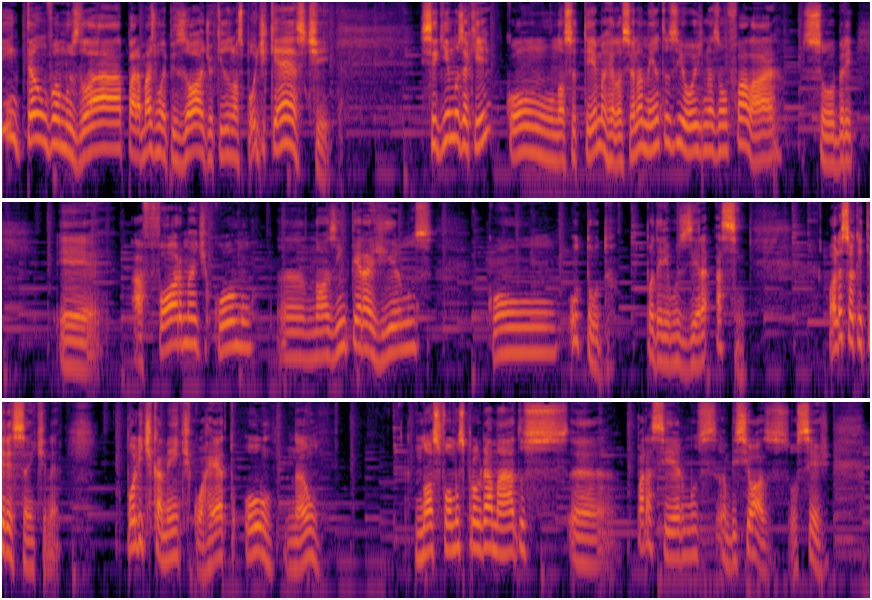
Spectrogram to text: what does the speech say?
Então vamos lá para mais um episódio aqui do nosso podcast. Seguimos aqui com o nosso tema relacionamentos e hoje nós vamos falar sobre é, a forma de como uh, nós interagirmos com o todo, poderíamos dizer assim. Olha só que interessante, né? Politicamente correto ou não, nós fomos programados uh, para sermos ambiciosos, ou seja,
